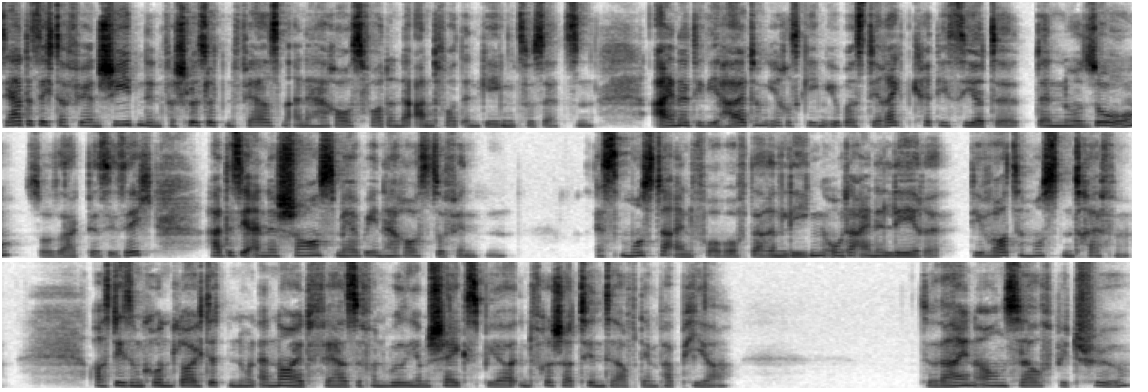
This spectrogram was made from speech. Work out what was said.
Sie hatte sich dafür entschieden, den verschlüsselten Versen eine herausfordernde Antwort entgegenzusetzen, eine, die die Haltung ihres Gegenübers direkt kritisierte, denn nur so, so sagte sie sich, hatte sie eine Chance, mehr über ihn herauszufinden. Es musste ein Vorwurf darin liegen oder eine Lehre, die Worte mussten treffen. Aus diesem Grund leuchteten nun erneut Verse von William Shakespeare in frischer Tinte auf dem Papier. To thine own self be true,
